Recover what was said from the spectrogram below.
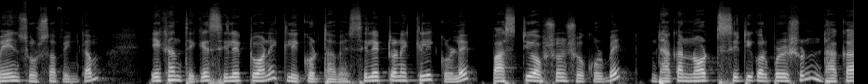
main source of income এখান থেকে সিলেক্ট ওয়ানে ক্লিক করতে হবে। সিলেক্ট ওয়ানে ক্লিক করলে পাঁচটি অপশন শো করবে। Dhaka north city corporation Dhaka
